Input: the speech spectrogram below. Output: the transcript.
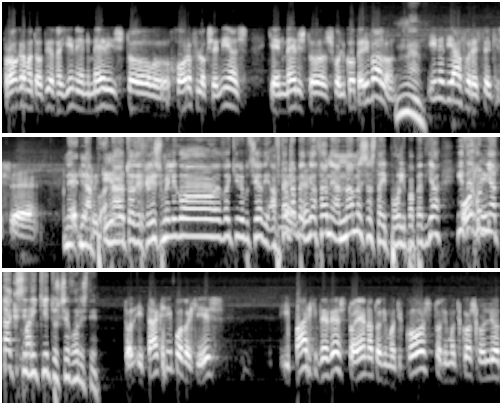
πρόγραμμα το οποίο θα γίνει εν μέρη στο χώρο φιλοξενίας και εν μέρη στο σχολικό περιβάλλον. ναι. Είναι διάφορες τέτοιες... Ε, Ναι, τέτοια να, κριτήρια, να το τέτοιες- διευκρινίσουμε λίγο εδώ κύριε Πουτσιάδη. Αυτά Ναι, τα ναι. παιδιά θα είναι ανάμεσα στα υπόλοιπα παιδιά ή θα Όχι, έχουν μια τάξη μα- δική τους ξεχωριστή; Το, η τάξη υποδοχής υπάρχει βέβαια στο ένα το δημοτικό, στο δημοτικό σχολείο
